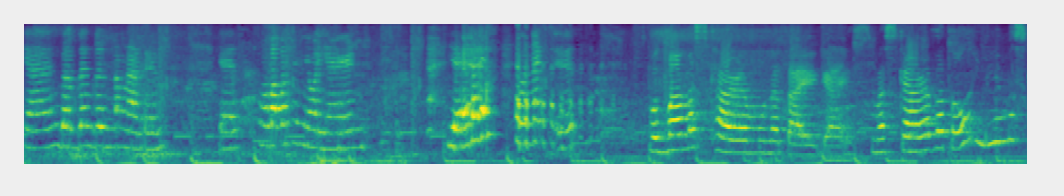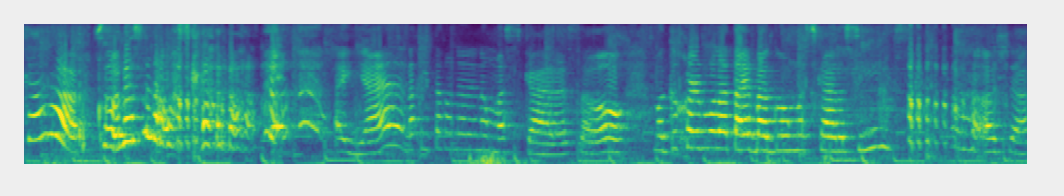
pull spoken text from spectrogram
Yan, blend, blend lang natin. Yes, mabakasin nyo, ayan. Yes! So, next is... Magmamaskara muna tayo, guys. Mascara ba to? Hindi yung mascara. So, nasa na mascara? Ayan, nakita ko na rin ng mascara. So, magka-curl muna tayo bago ang mascara, sis. Oo siya.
